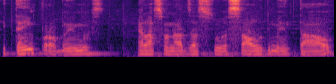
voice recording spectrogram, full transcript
que têm problemas relacionados à sua saúde mental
